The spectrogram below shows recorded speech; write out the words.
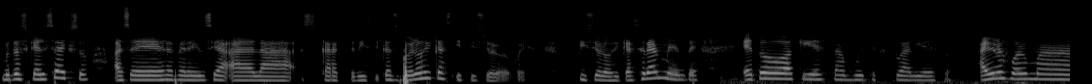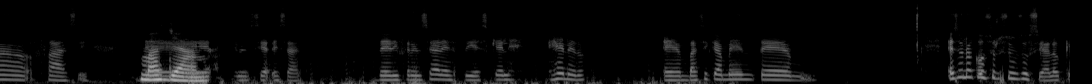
mientras que el sexo hace referencia a las características biológicas y fisiológicas. Fisiológicas. Realmente, esto aquí está muy textual y eso. Hay una forma fácil Más llana. exacto, de diferenciar esto y es que el género eh, básicamente es una construcción social, ok.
